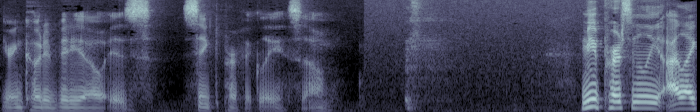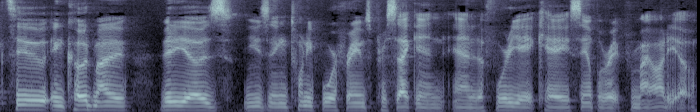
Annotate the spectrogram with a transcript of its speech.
your encoded video is synced perfectly. So, me personally, I like to encode my videos using 24 frames per second and a 48K sample rate for my audio,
